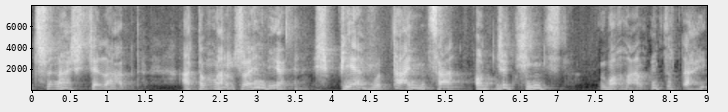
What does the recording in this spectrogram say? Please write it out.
13 lat. A to marzenie śpiewu, tańca od dzieciństwa. Bo mamy tutaj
